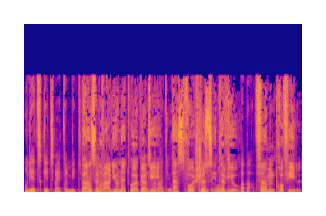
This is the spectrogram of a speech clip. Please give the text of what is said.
Und jetzt geht es weiter mit Börsenradio Network Börsenradio. AG. Das Vorstandsinterview. Firmenprofil.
